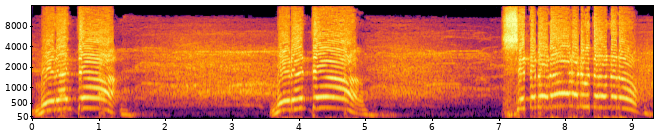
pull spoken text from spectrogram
మీరంతా. మీరంతా. సిద్ధమేనా అని అడుగుతా ఉన్నాను.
